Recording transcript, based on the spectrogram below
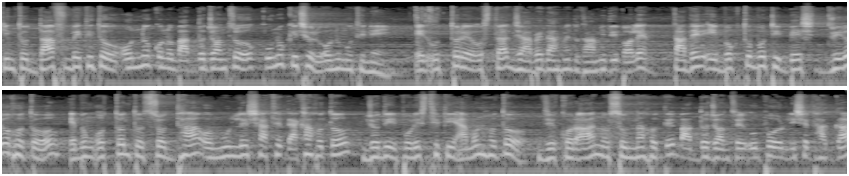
কিন্তু দাফ ব্যতীত অন্য কোনো বাদ্যযন্ত্র কোনো কিছুর অনুমতি নেই। এর উত্তরে ওস্তাদ জাভেদ আহমেদ গামিদি বলেন, তাদের এই বক্তব্যটি বেশ দৃঢ় হতো এবং অত্যন্ত শ্রদ্ধা ও মূল্যের সাথে দেখা হতো, যদি পরিস্থিতি এমন হতো যে কোরআন ও সুন্না হতে বাদ্যযন্ত্রের উপর নিষেধাজ্ঞা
